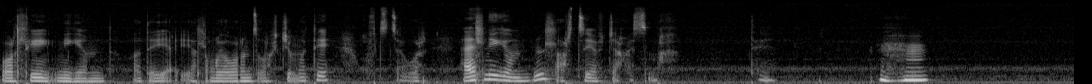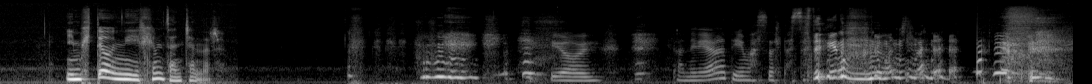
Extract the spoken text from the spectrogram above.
урлагийн нэг юмд одоо ялангуяа уран зураг ч юм уу тээ хувц цагаар аль нэг юмд нь л орцсон явж явах байсан баг. Тээ. Аа. Имхтэй үний эрхэм зан чанар. Йой. Та нар яагаад ийм асуулт асуудаг юм бэ?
